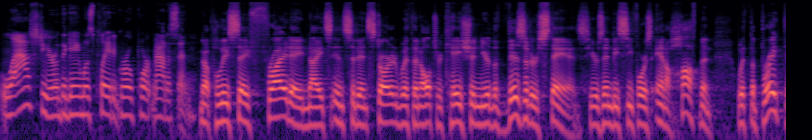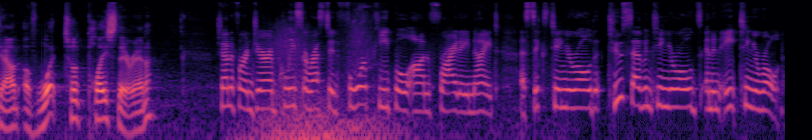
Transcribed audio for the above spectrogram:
Last year, the game was played at Groveport Madison. Now, police say Friday night's incident started with an altercation near the visitor stands. Here's NBC4's Anna Hoffman with the breakdown of what took place there. Anna? Jennifer and Jared, police arrested four people on Friday night a 16 year old, two 17 year olds, and an 18 year old.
